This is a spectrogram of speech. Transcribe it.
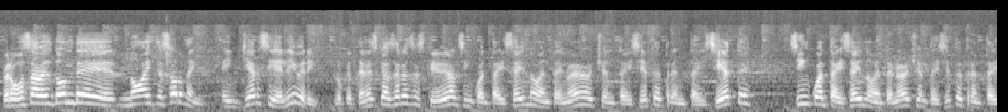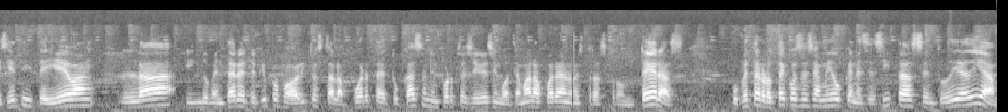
Pero vos sabes dónde no hay desorden. En Jersey Delivery. Lo que tenés que hacer es escribir al 56 99 87 37. 56 99 87 37 y te llevan la indumentaria de tu equipo favorito hasta la puerta de tu casa. No importa si vives en Guatemala, fuera de nuestras fronteras. Bufete Roteco es ese amigo que necesitas en tu día a día.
